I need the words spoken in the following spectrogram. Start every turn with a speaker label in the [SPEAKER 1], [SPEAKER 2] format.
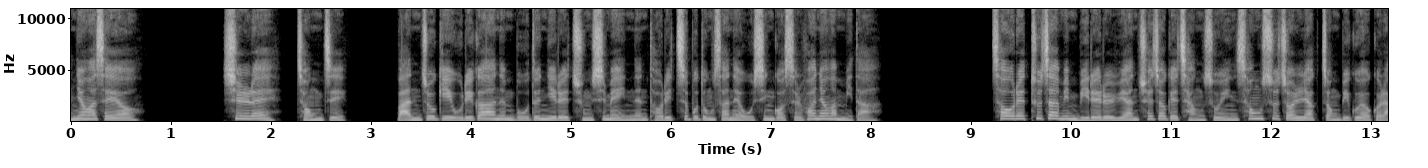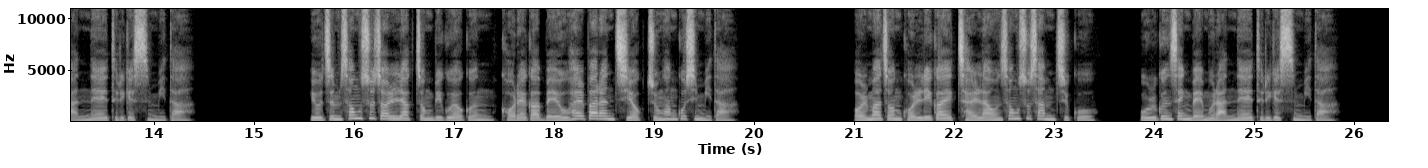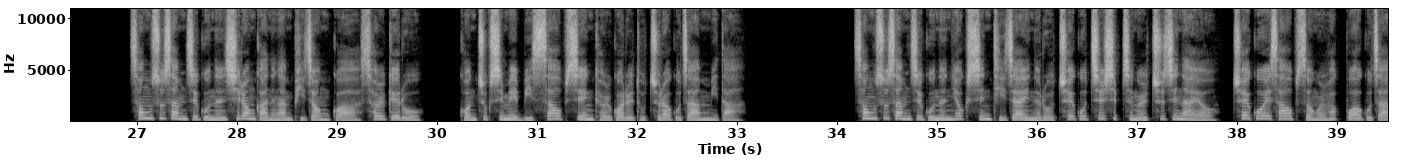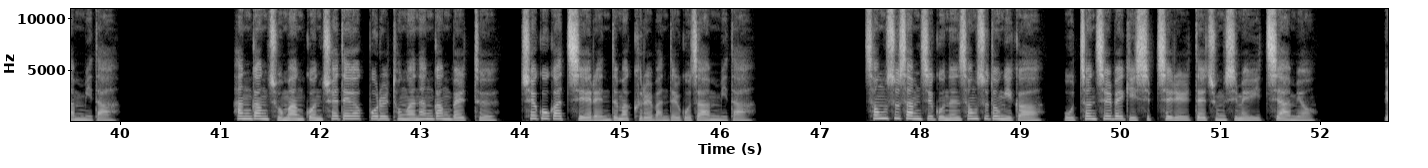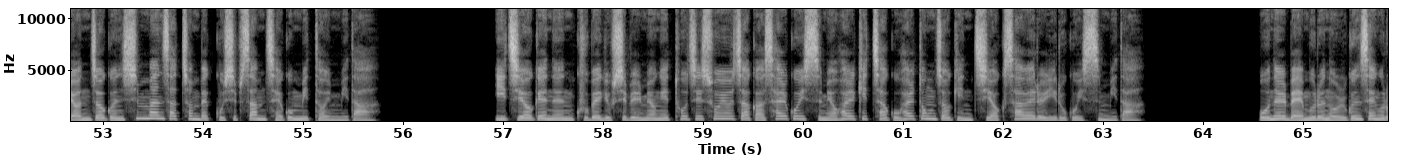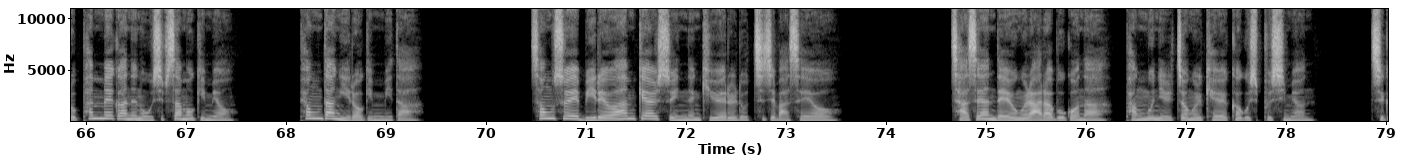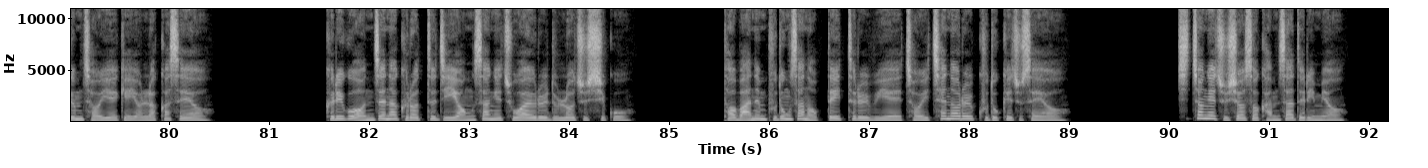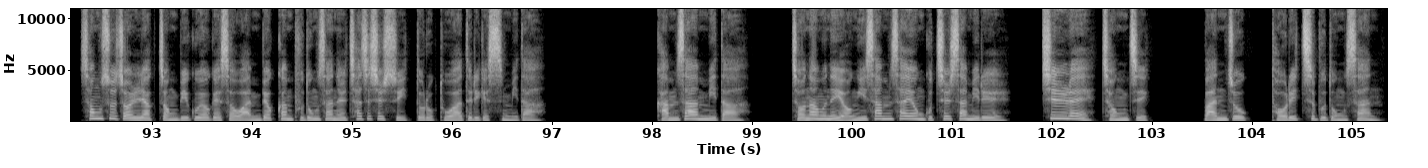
[SPEAKER 1] 안녕하세요. 신뢰, 정직, 만족이 우리가 하는 모든 일의 중심에 있는 더리츠 부동산에 오신 것을 환영합니다. 서울의 투자 및 미래를 위한 최적의 장소인 성수전략정비구역을 안내해 드리겠습니다. 요즘 성수전략정비구역은 거래가 매우 활발한 지역 중 한 곳입니다. 얼마 전 권리가액 잘 나온 성수 3지구, 올근생 매물 안내해 드리겠습니다. 성수 3지구는 실현 가능한 비전과 설계로 건축 심의 및 사업 시행 결과를 도출하고자 합니다. 성수 3지구는 혁신 디자인으로 최고 70층을 추진하여 최고의 사업성을 확보하고자 합니다. 한강 조망권 최대 확보를 통한 한강벨트 최고 가치의 랜드마크를 만들고자 합니다. 성수 3지구는 성수동이가 5,727 일대 중심에 위치하며 면적은 10만 4,193제곱미터입니다. 이 지역에는 961명의 토지 소유자가 살고 있으며 활기차고 활동적인 지역 사회를 이루고 있습니다. 오늘 매물은 올근생으로 판매가는 53억이며 평당 1억입니다. 성수의 미래와 함께할 수 있는 기회를 놓치지 마세요. 자세한 내용을 알아보거나 방문 일정을 계획하고 싶으시면 지금 저희에게 연락하세요. 그리고 언제나 그렇듯 이 영상에 좋아요를 눌러주시고 더 많은 부동산 업데이트를 위해 저희 채널을 구독해주세요. 시청해주셔서 감사드리며 성수 전략 정비구역에서 완벽한 부동산을 찾으실 수 있도록 도와드리겠습니다. 감사합니다. 전화문의 0234097311 신뢰, 정직, 만족, 더리츠 부동산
